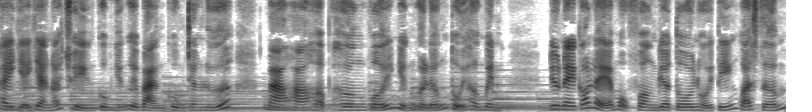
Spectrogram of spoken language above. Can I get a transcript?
hay dễ dàng nói chuyện cùng những người bạn cùng trang lứa, mà hòa hợp hơn với những người lớn tuổi hơn mình. Điều này có lẽ một phần do tôi nổi tiếng quá sớm.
